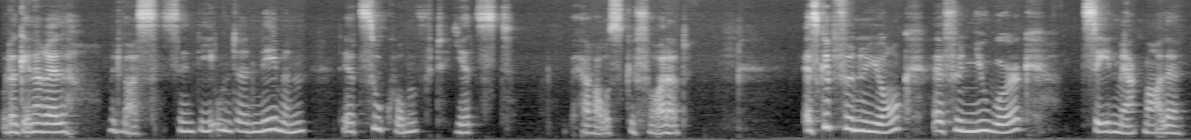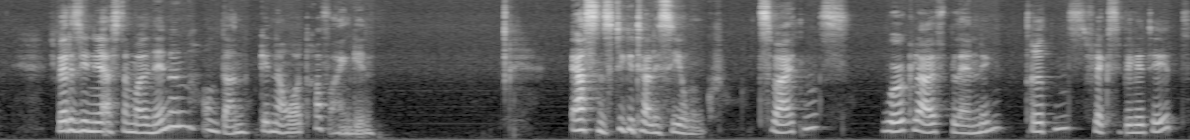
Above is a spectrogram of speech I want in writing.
oder generell mit was sind die Unternehmen der Zukunft jetzt herausgefordert. Es gibt für New York, äh, für New Work zehn Merkmale. Ich werde sie erst einmal nennen und dann genauer darauf eingehen. Erstens Digitalisierung. Zweitens Work-Life-Blending. Drittens Flexibilität.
